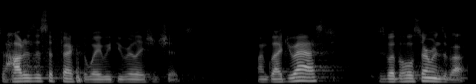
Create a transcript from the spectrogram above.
So, how does this affect the way we do relationships? I'm glad you asked. This is what the whole sermon's about.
